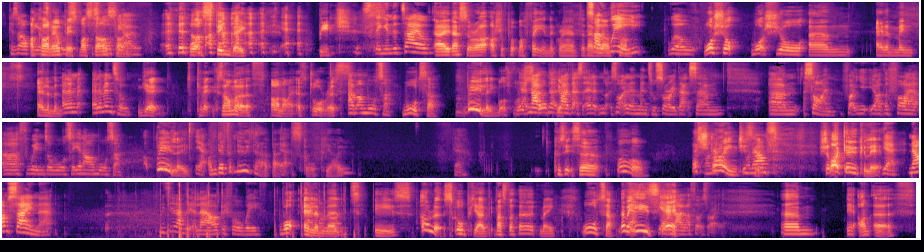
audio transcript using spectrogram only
Because I'll be. I a can't help it, it's my star Scorpio. What sting me, yeah, bitch? sting in the tail. Hey, that's all right. I shall put my feet in the ground and have a So nice we time. will What's your What's your um element element? ele- elemental. yeah, connect because I'm Earth, aren't I? As Taurus, Um, I'm water. water. Really? What's a Yeah, no, no, Scorpio? no. That's ele- it's not elemental. Sorry, that's um, um, sign. For you, you're either fire, earth, wind, or water. You know, I'm water. Really? Yeah. I never knew that about Yeah. Scorpio Yeah. because it's a oh, that's Well, now- strange, well, isn't now it? I'm s- Shall I Google it? Yeah. Now I'm saying that. We did have a little hour before we. What on, element is? Oh look, Scorpio. It must have heard me. Water. No, it is. Yeah, Yeah. no, I thought it was right. Yeah. Um. Yeah, I'm Earth.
